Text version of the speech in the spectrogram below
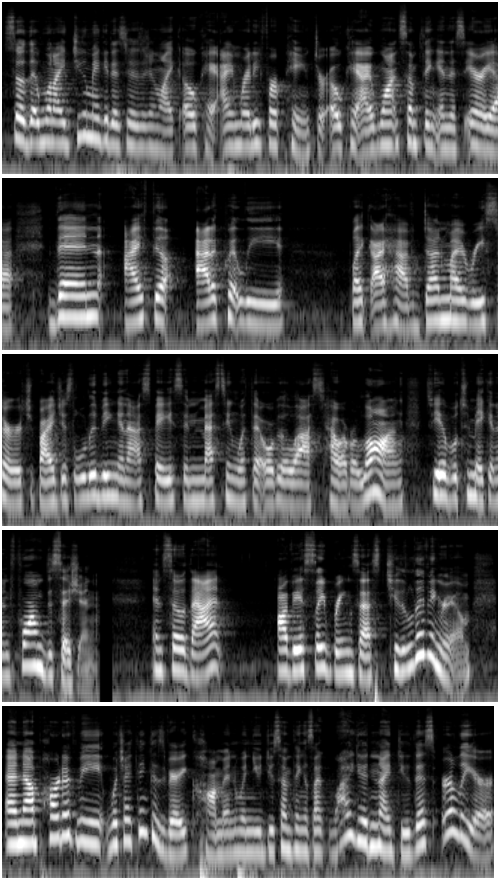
so that when I do make a decision like, okay, I'm ready for paint or okay, I want something in this area, then I feel adequately like I have done my research by just living in that space and messing with it over the last however long to be able to make an informed decision. And so that obviously brings us to the living room. And now, part of me, which I think is very common when you do something, is like, why didn't I do this earlier?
